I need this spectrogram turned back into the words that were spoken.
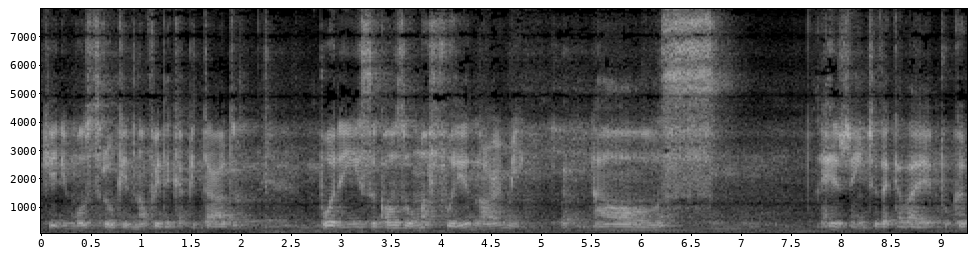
que ele mostrou que ele não foi decapitado. Porém, isso causou uma fúria enorme aos regentes daquela época.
